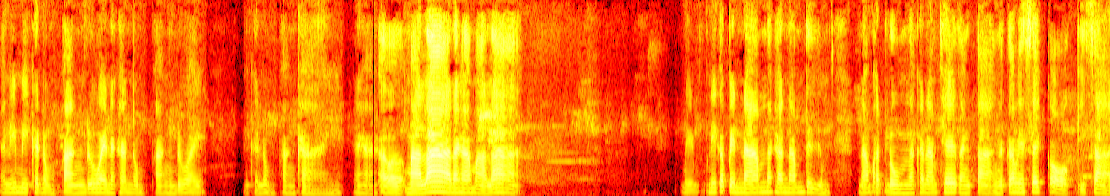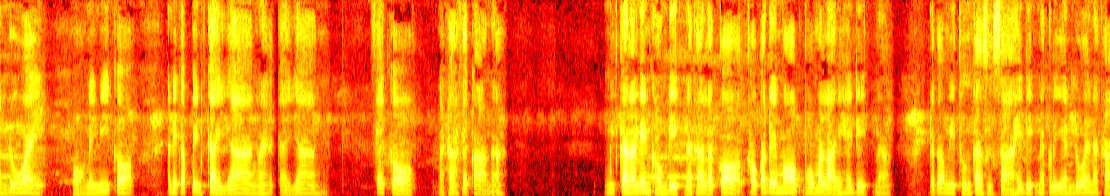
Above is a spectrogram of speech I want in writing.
อันนี้มีขนมปังด้วยนะคะขนมปังด้วย มีขนมปังขายนะคะเออมาล่านะคะมาล่า นี่ก็เป็นน้ำนะคะ น้ำดื่ม น้ำอัดลมนะคะ น้ำแช่ต่างๆ แล้วก็มีไส้กรอกอีสานด้วย ของในนี้ก็ อันนี้ก็เป็นไก่ย่างนะคะ ไก่ย่าง ไส้กรอกนะคะไส้กรอกนะ มีการเล่นของเด็กนะคะ แล้วก็เขาก็ได้มอบพวงมาลัยให้เด็กนะ แล้วก็มีทุนการศึกษาให้เด็กนักเรียนด้วยนะคะ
